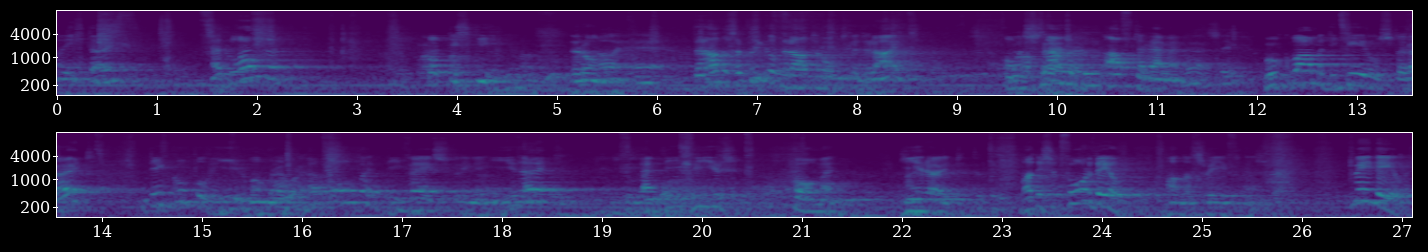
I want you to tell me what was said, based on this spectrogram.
vliegtuig. Het landde op die ski eronder. Daar hadden ze prikkeldraad rondgedraaid om het sneller doen af te remmen. Hoe kwamen die kerels eruit? Die koepel hier van boven open, die vijf springen hieruit en die vier komen hieruit. Wat is het voordeel van dat zweefvlieg? Tweedelig.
